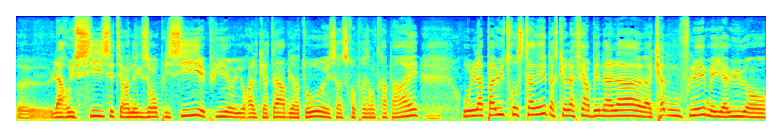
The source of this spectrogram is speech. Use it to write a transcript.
euh, la Russie, c'était un exemple ici, et puis il y aura le Qatar bientôt, et ça se représentera pareil. On ne l'a pas eu trop cette année parce que l'affaire Benalla a camouflé, mais il y a eu, en,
